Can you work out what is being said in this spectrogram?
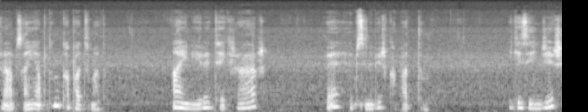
trabzan yaptım kapatmadım. Aynı yere tekrar ve hepsini bir kapattım. İki zincir.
